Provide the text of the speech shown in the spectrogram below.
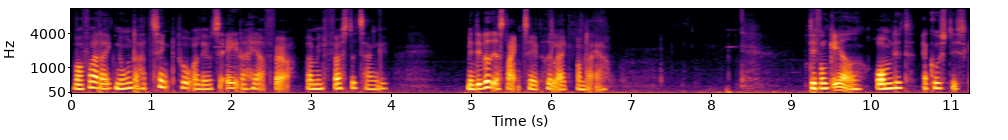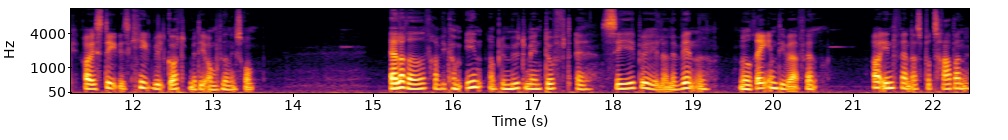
Hvorfor er der ikke nogen, der har tænkt på at lave teater her før, var min første tanke. Men det ved jeg strengt talt heller ikke, om der er. Det fungerede rumligt, akustisk og æstetisk helt vildt godt med det omklædningsrum. Allerede fra vi kom ind og blev mødt med en duft af sæbe eller lavendel, noget rent i hvert fald, og indfandt os på trapperne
